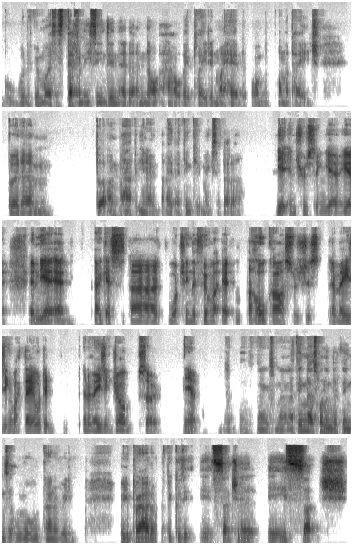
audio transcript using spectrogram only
w- would have been worse. There's definitely scenes in there that are not how they played in my head on the on the page, but um, but I'm happy. You know, I, I think it makes it better. Yeah, interesting. Yeah, yeah, and yeah, mm. I guess uh, watching the film, like the whole cast was just amazing. Like they all did an amazing job. So yeah. Thanks, man. I think that's one of the things that we're all kind of really, really proud of because it, it's such a it is such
